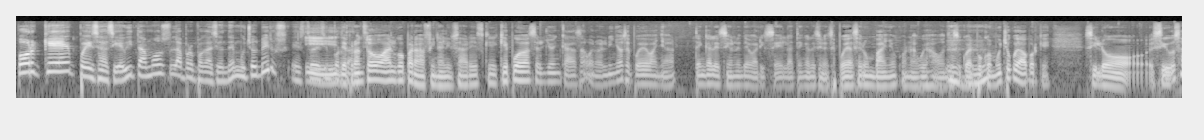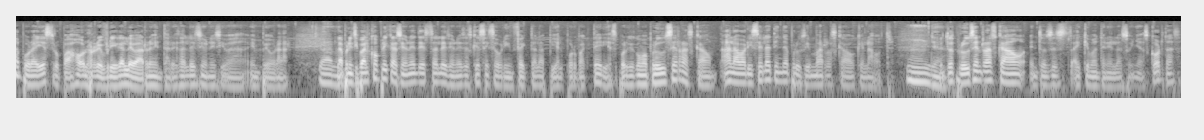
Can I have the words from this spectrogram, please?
porque pues así evitamos la propagación de muchos virus. y de pronto algo para finalizar es que, ¿qué puedo hacer yo en casa? Bueno, el niño se puede bañar, tenga lesiones de varicela, tenga lesiones, se puede hacer un baño con agua y jabón de su cuerpo con mucho cuidado porque si lo si usa por ahí estropajo o lo refriega le va a reventar esas lesiones y va a empeorar. La principal complicación de estas lesiones es que se sobreinfecta la piel por bacterias, porque como produce rascado, ah, la varicela tiende a producir más rascado que la otra. Mm, entonces producen rascado, entonces hay que mantener las uñas cortas,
